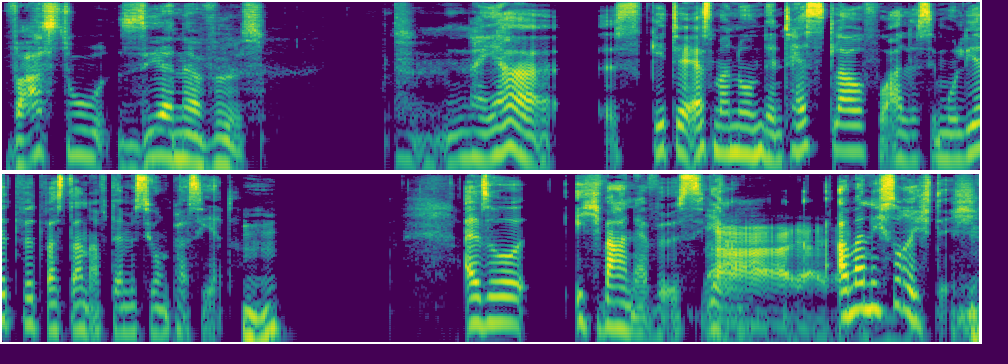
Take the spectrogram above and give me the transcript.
Warst du sehr nervös? Naja, es geht ja erstmal nur um den Testlauf, wo alles simuliert wird, was dann auf der Mission passiert. Mhm. Also, ich war nervös, ja. Ah, ja, ja. Aber nicht so richtig.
